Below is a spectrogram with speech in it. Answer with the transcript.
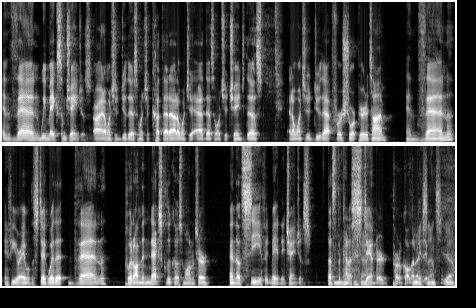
And then we make some changes. All right, I want you to do this. I want you to cut that out. I want you to add this. I want you to change this. And I want you to do that for a short period of time. And then, if you're able to stick with it, then put on the next glucose monitor and let's see if it made any changes. That's the Mm, kind of okay. standard protocol that, That I makes do. sense. Yeah.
